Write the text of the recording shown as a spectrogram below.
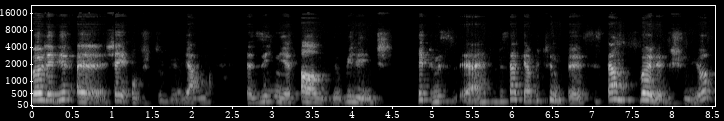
böyle bir e, şey oluşturuyor. Yani e, zihniyet, algı, bilinç, hepimiz yani hepimiz derken bütün e, sistem böyle düşünüyor.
